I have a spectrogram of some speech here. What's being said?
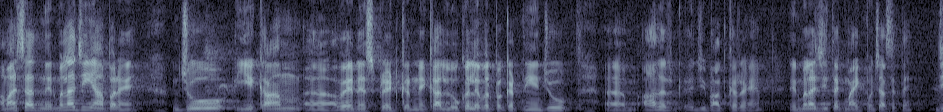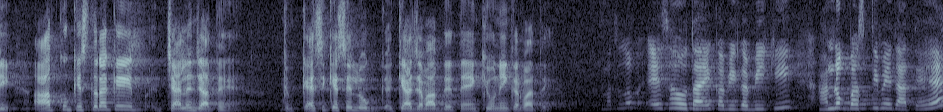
हमारे साथ निर्मला जी यहाँ पर हैं जो ये काम अवेयरनेस स्प्रेड करने का लोकल लेवल पर करती हैं जो अ, आदर जी बात कर रहे हैं निर्मला जी तक माइक पहुँचा सकते हैं जी आपको किस तरह के चैलेंज आते हैं कैसे कैसे लोग क्या जवाब देते हैं, क्यों नहीं करवाते? मतलब ऐसा होता है कभी कभी कि हम लोग बस्ती में जाते हैं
